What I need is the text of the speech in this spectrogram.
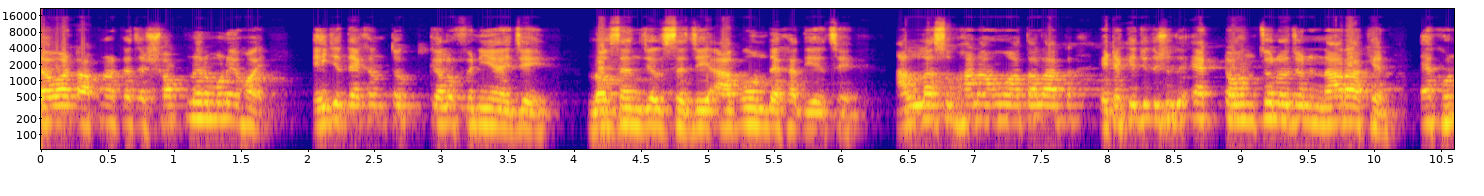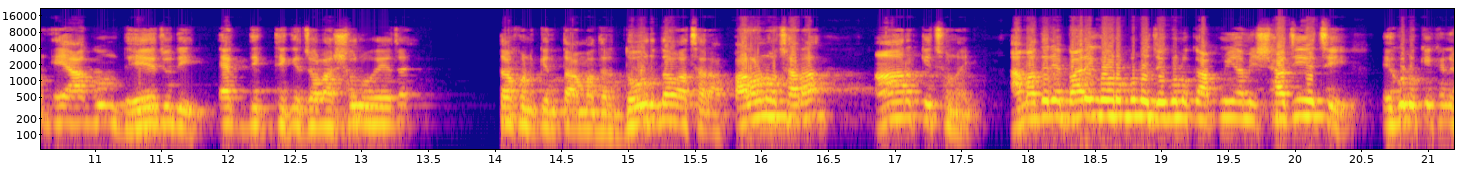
যাওয়াটা আপনার কাছে স্বপ্নের মনে হয়? এই যে দেখেন তো ক্যালিফোর্নিয়ায় যে, লস অ্যাঞ্জেলসে যে আগুন দেখা দিয়েছে, আল্লাহ সুবহানাহু ওয়া তাআলা এটাকে যদি শুধু একটা অঞ্চলের জন্য না রাখেন, এখন এই আগুন ধেয়ে যদি একদিক থেকে জ্বলা শুরু হয়ে যায়, তখন কিন্তু আমাদের দৌড় দেওয়া ছাড়া, পালানো ছাড়া আর কিছু নাই। আমাদের এই বাড়ি ঘরগুলো যেগুলোকে আপনি, আমি সাজিয়েছি, এগুলোকে এখানে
